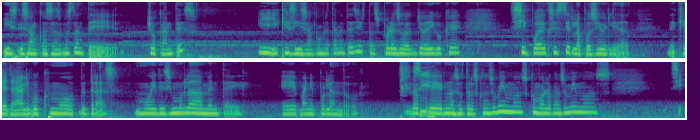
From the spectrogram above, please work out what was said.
y, son cosas bastante chocantes y, que sí son completamente ciertas. Por eso yo digo que sí puede existir la posibilidad de que haya algo como detrás, muy disimuladamente eh, manipulando lo que nosotros consumimos, cómo lo consumimos. Sí.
